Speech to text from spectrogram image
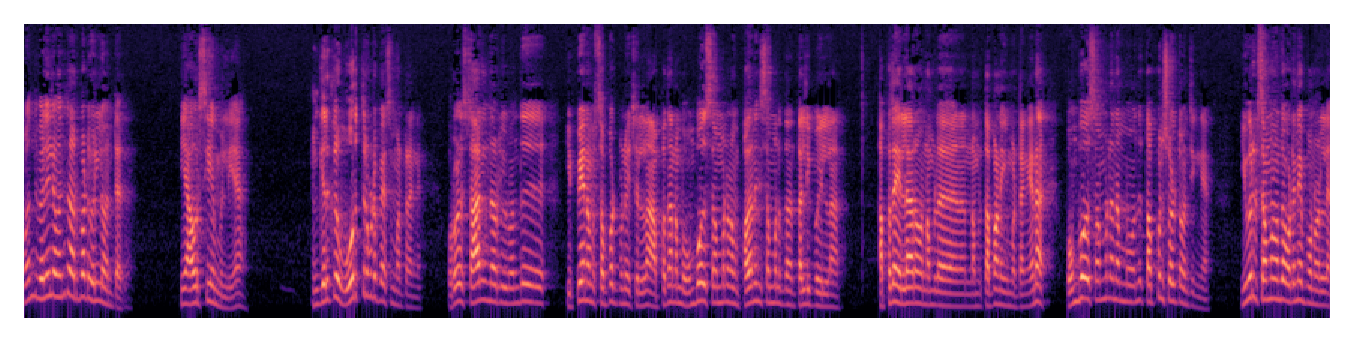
வந்து வெளியில் வந்துட்டு அவர் பாட்டு வெளியில் வந்துட்டார். ஏன் அவர் சிஎம் இல்லையா? இங்கே இருக்கிற ஒருத்தர் கூட பேச மாட்டாங்க. ஒருவேளை ஸ்டாலின் அவர்கள் வந்து இப்பயே நம்ம சப்போர்ட் பண்ணி வச்சிடலாம். அப்போ தான் நம்ம ஒம்பது சம்மன் நம்ம பதினஞ்சு சம்மன் தள்ளி போயிடலாம். அப்போ தான் எல்லாரும் நம்மளை நம்ம தப்பாக நினைக்க மாட்டாங்க. ஏன்னா ஒம்பது சம்மனை நம்ம வந்து தப்புன்னு சொல்லிட்டு வச்சுங்க இவருக்கு சம்மன் வந்தால் உடனே போகணும்ல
